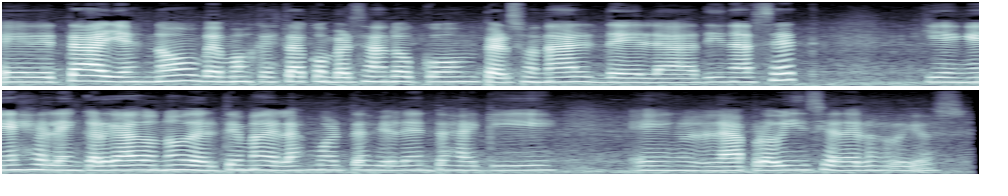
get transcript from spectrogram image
eh, detalles, ¿no? Vemos que está conversando con personal de la DINASET, quien es el encargado, ¿no? Del tema de las muertes violentas aquí en la provincia de Los Ríos.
